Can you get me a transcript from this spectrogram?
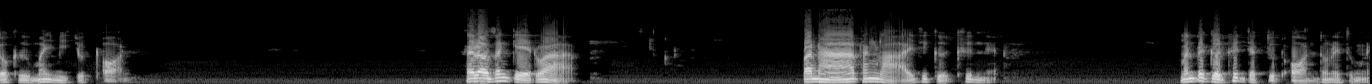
ก็คือไม่มีจุดอ่อน ให้เราสังเกตว่า ปัญหาทั้งหลายที่เกิดขึ้นเนี่ย มันไปเกิดขึ้นจากจุดอ่อนตรงไหนตรงไหน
